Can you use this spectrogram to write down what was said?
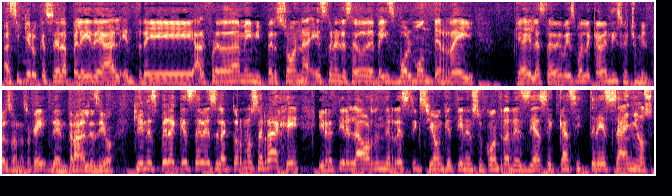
así quiero que sea la pelea ideal entre Alfredo Adame y mi persona, esto en el estadio de béisbol Monterrey que el estadio de béisbol le caben 18 mil personas, ¿ok? De entrada les digo, quien espera que esta vez el actor no se raje y retire la orden de restricción que tiene en su contra desde hace casi tres años.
